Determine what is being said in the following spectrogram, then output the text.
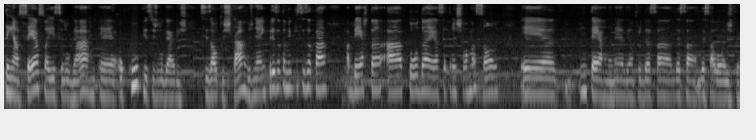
tenha acesso a esse lugar, é, ocupe esses lugares, esses altos cargos, né? a empresa também precisa estar aberta a toda essa transformação é, interna, né, dentro dessa, dessa, dessa lógica.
